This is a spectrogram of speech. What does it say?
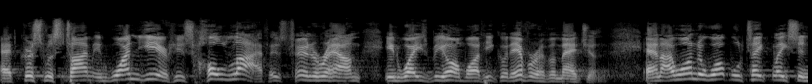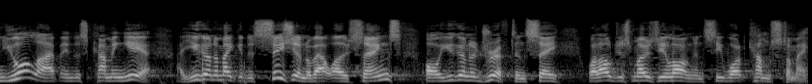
at Christmas time. In one year, his whole life has turned around in ways beyond what he could ever have imagined. And I wonder what will take place in your life in this coming year. Are you going to make a decision about those things, or are you going to drift and say, well, I'll just mosey along and see what comes to me?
